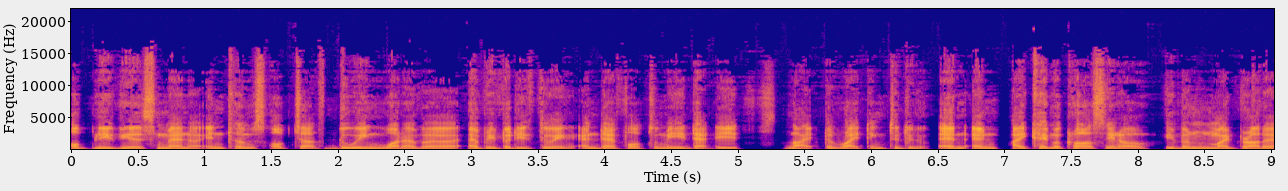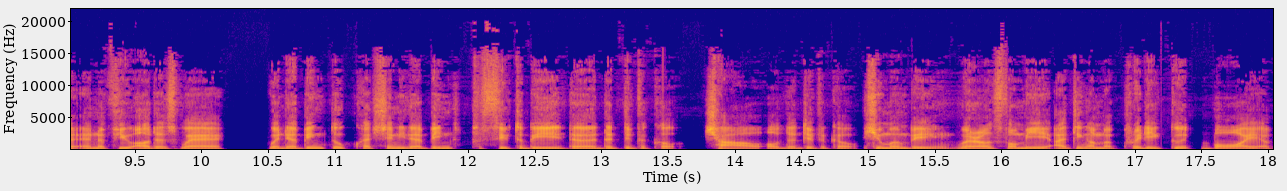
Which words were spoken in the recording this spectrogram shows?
oblivious manner in terms of just doing whatever everybody's doing. And therefore, to me, that is like the right thing to do. And, and I came across, you know, even my brother and a few others where when they're being too questioning, they're being perceived to be the, the difficult child or the difficult human being. Whereas for me, I think I'm a pretty good boy, a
